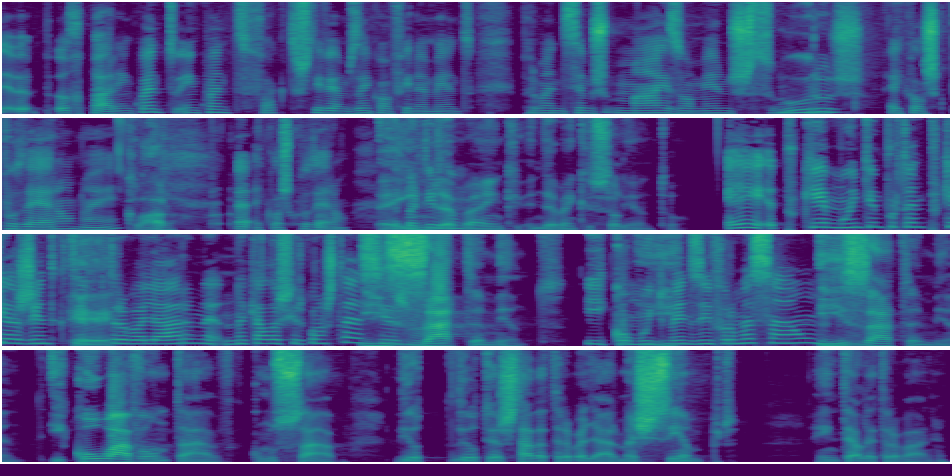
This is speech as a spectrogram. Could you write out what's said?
Eh, repare, enquanto, enquanto de facto estivemos em confinamento, permanecemos mais ou menos seguros, uhum. aqueles que puderam, não é? Claro. Uh, aqueles que puderam. Ainda, bem que, ainda bem que o salientou. É, porque é muito importante, porque há gente que teve é. que trabalhar naquelas circunstâncias. É? Exatamente. É? E com muito e, menos informação. Exatamente. E com a vontade, como sabe, de eu, de eu ter estado a trabalhar, mas sempre em teletrabalho,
